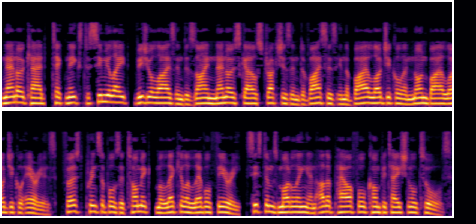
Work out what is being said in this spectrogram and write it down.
NanoCAD – techniques to simulate, visualize and design nanoscale structures and devices in the biological and non-biological areas, first principles atomic, molecular level theory, systems modeling and other powerful computational tools.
